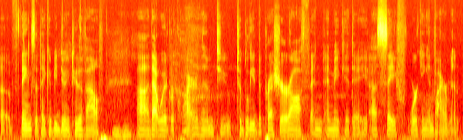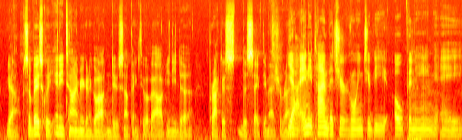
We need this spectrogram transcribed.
of things that they could be doing to the valve mm-hmm. uh, that would require them to to bleed the pressure off and, and make it a, a safe working environment. Yeah. So basically, anytime you're going to go out and do something to a valve, you need to practice this safety measure, right? Yeah. Anytime that you're going to be opening a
